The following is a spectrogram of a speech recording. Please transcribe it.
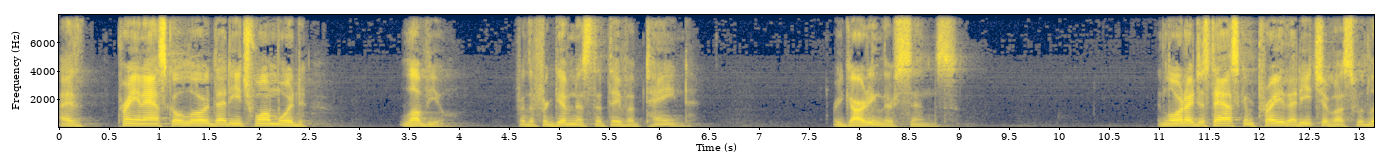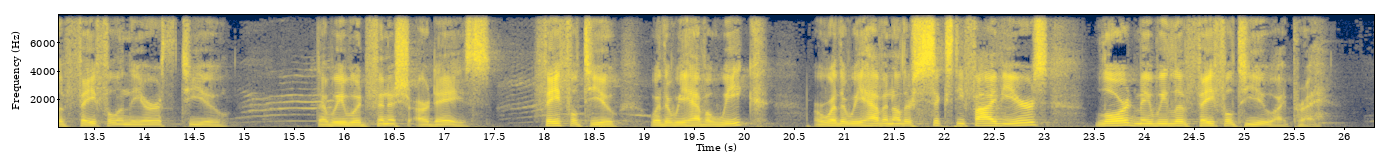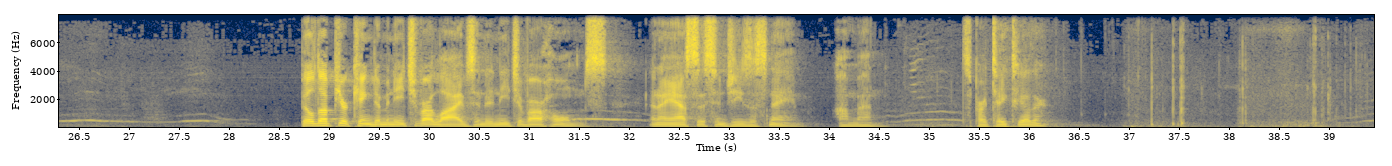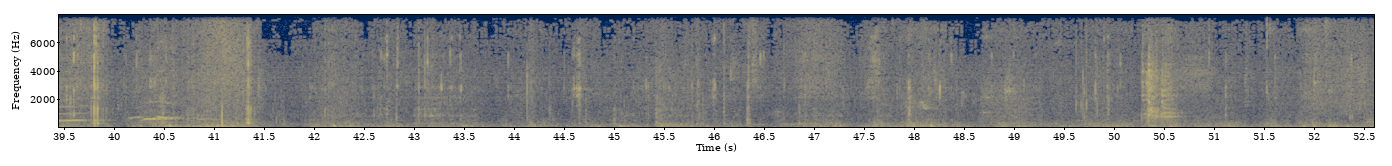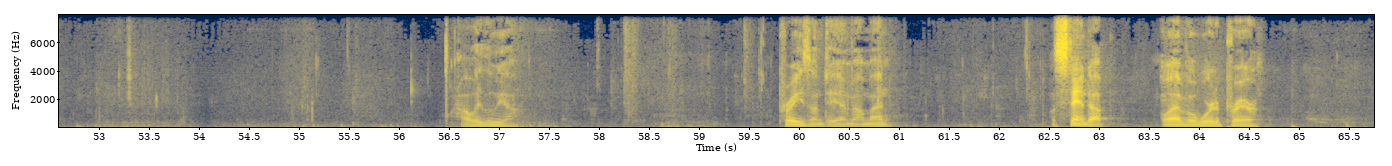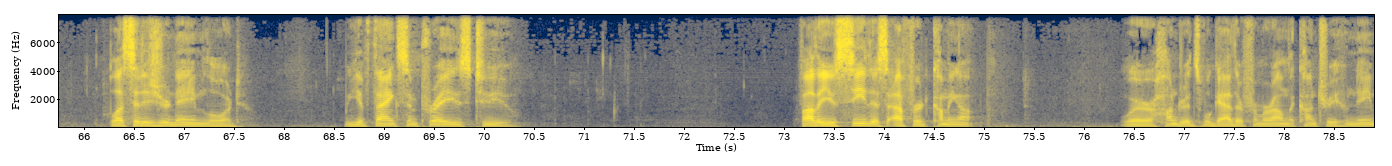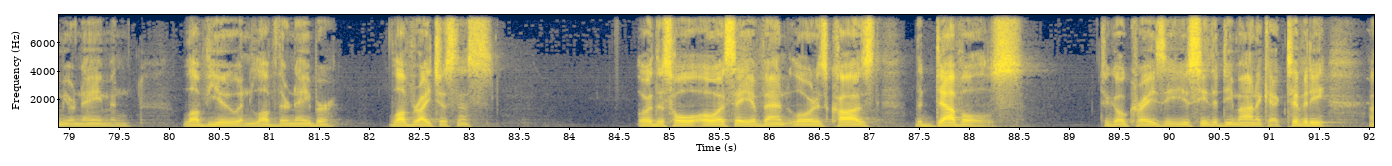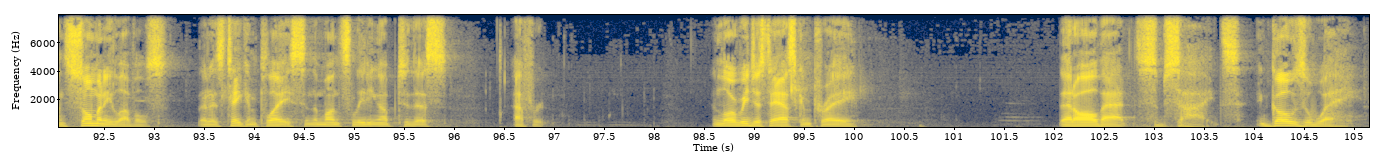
I pray and ask, O oh Lord, that each one would love you for the forgiveness that they've obtained regarding their sins. And Lord, I just ask and pray that each of us would live faithful in the earth to you, that we would finish our days faithful to you, whether we have a week or whether we have another 65 years Lord, may we live faithful to you, I pray. Build up your kingdom in each of our lives and in each of our homes. And I ask this in Jesus' name. Amen. Let's partake together. Hallelujah. Praise unto him. Amen. Let's stand up. We'll have a word of prayer. Blessed is your name, Lord. We give thanks and praise to you. Father, you see this effort coming up where hundreds will gather from around the country who name your name and love you and love their neighbor, love righteousness, Lord, this whole OSA event, Lord, has caused the devils to go crazy. You see the demonic activity on so many levels that has taken place in the months leading up to this effort. And Lord, we just ask and pray that all that subsides and goes away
